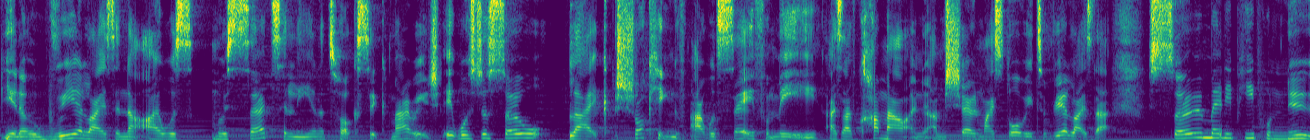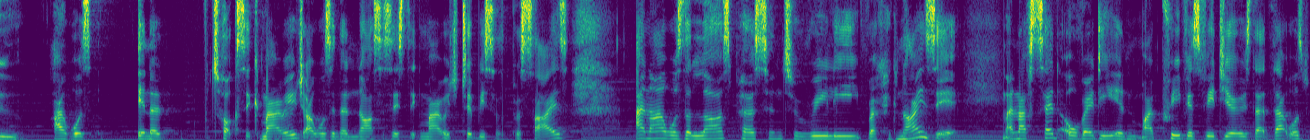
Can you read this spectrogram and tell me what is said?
you know, realizing that I was most certainly in a toxic marriage. It was just so like shocking, I would say, for me as I've come out and I'm sharing my story to realize that so many people knew I was in a toxic marriage, I was in a narcissistic marriage to be so precise. And I was the last person to really recognize it. And I've said already in my previous videos that that was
